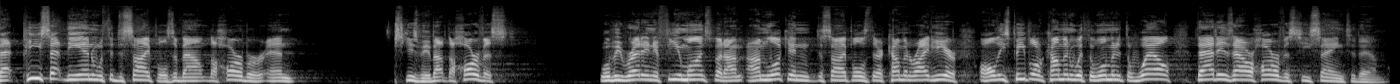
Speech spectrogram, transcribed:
that piece at the end with the disciples about the harbor and, excuse me, about the harvest We'll be ready in a few months, but I'm, I'm looking, disciples, they're coming right here. All these people are coming with the woman at the well. That is our harvest, he's saying to them.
